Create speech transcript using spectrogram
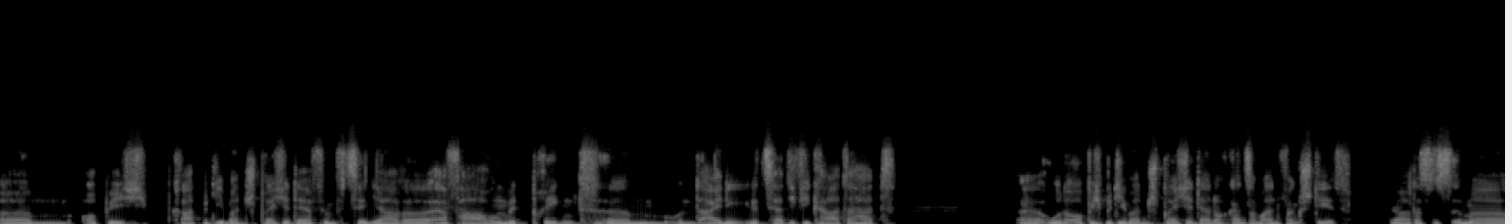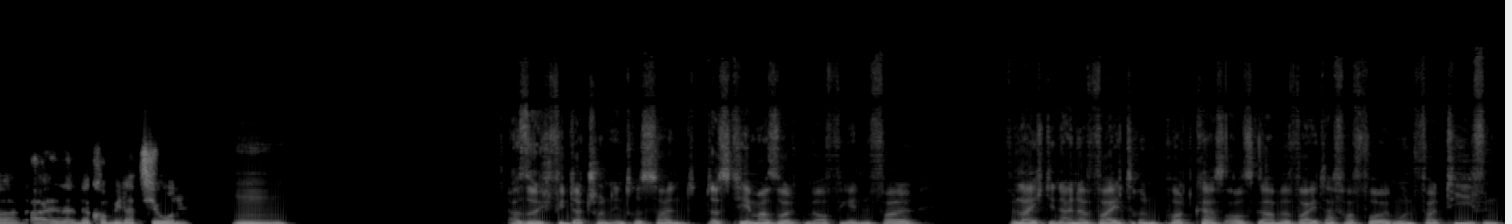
ähm, ob ich gerade mit jemandem spreche, der 15 Jahre Erfahrung mitbringt ähm, und einige Zertifikate hat, äh, oder ob ich mit jemandem spreche, der noch ganz am Anfang steht. Ja, das ist immer eine Kombination. Mhm. Also ich finde das schon interessant. Das Thema sollten wir auf jeden Fall vielleicht in einer weiteren Podcast-Ausgabe weiterverfolgen und vertiefen.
